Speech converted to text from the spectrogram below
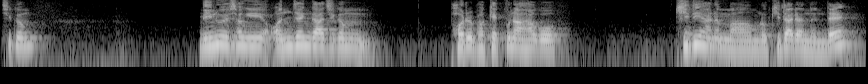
지금 니누의 성이 언젠가 지금 벌을 받겠구나 하고 기대하는 마음으로 기다렸는데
